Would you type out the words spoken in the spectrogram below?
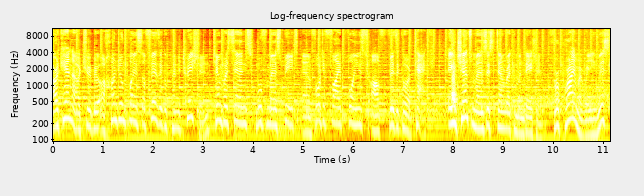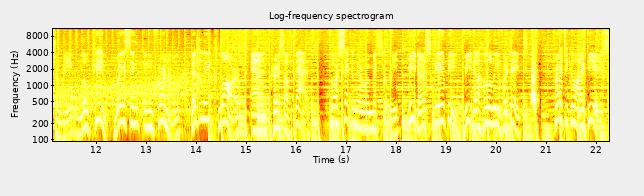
Arcana attribute 100 points of physical penetration, 10% movement speed, and 45 points of physical attack. Enchantment system recommendation for primary mystery, Lokheim, Racing Inferno, Deadly Claw, and Curse of Death. For secondary mystery, Veda Scale B, Veda Holy Verdict. Practical ideas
